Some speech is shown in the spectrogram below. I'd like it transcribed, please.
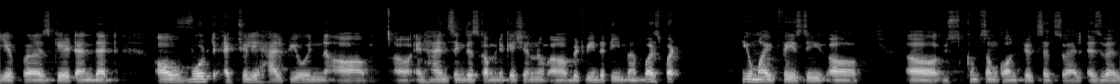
tfs git and that uh, would actually help you in uh, uh, enhancing this communication uh, between the team members but you might face the uh, uh, some conflicts as well as well.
